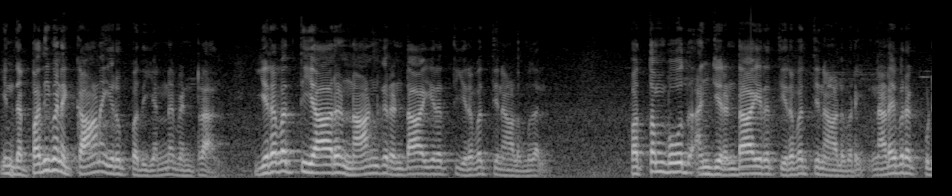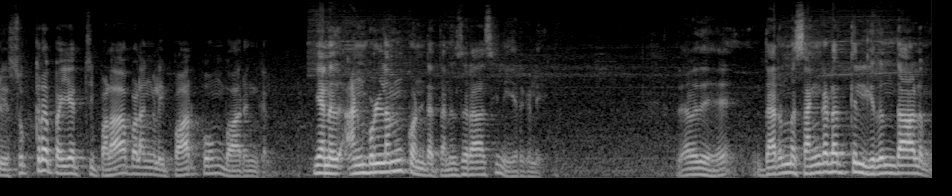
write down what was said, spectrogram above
இந்த பதிவினை காண இருப்பது என்னவென்றால் இருபத்தி ஆறு நான்கு ரெண்டாயிரத்தி இருபத்தி நாலு முதல் பத்தொம்போது அஞ்சு ரெண்டாயிரத்தி இருபத்தி நாலு வரை நடைபெறக்கூடிய சுக்கர பயிற்சி பலாபலங்களை பார்ப்போம் வாருங்கள். எனது அன்புள்ளம் கொண்ட தனுசு ராசி அதாவது தர்ம சங்கடத்தில் இருந்தாலும்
